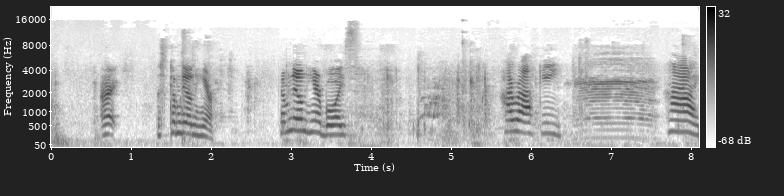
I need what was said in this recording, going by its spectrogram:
All right, let's come down here. Come down here, boys. Hi, Rocky. Hi.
